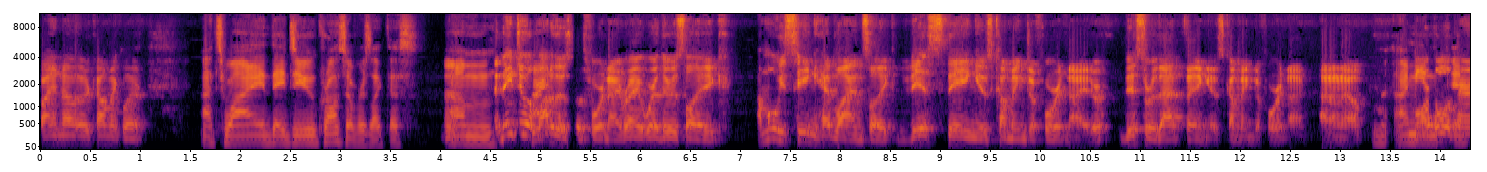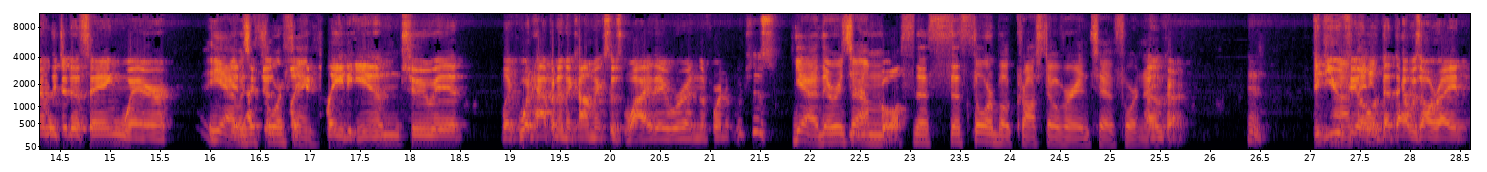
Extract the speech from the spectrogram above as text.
buy another comic later. that's why they do crossovers like this. Um, And they do a lot Right. of this with Fortnite, right? Where there's like, I'm always seeing headlines like, this thing is coming to Fortnite, or this or that thing is coming to Fortnite. I don't know. I mean, Marvel it- apparently did a thing where yeah, it was a actually, Thor like, thing. played into it. Like what happened in the comics is why they were in the Fortnite, which is Yeah, there was Yeah, um cool. the the Thor book crossed over into Fortnite. okay. Hmm. Did you Uh, feel that that was all right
